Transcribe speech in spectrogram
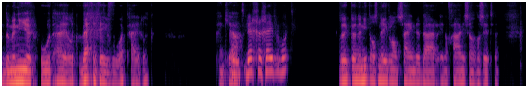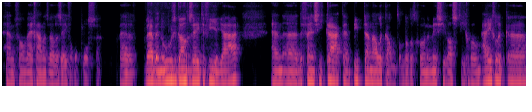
de manier hoe het eigenlijk weggegeven wordt, eigenlijk. Denk, ja, hoe het weggegeven wordt? We kunnen niet als Nederland zijnde daar in Afghanistan gaan zitten en van wij gaan het wel eens even oplossen. We, we hebben in Oersgan gezeten vier jaar en uh, Defensie kraakte en piepte aan alle kanten, omdat het gewoon een missie was die gewoon eigenlijk uh,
